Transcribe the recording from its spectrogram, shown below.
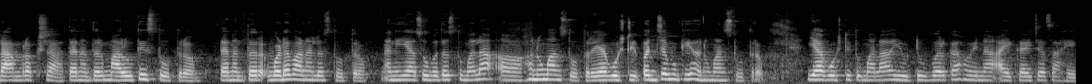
रामरक्षा त्यानंतर मारुती स्तोत्र त्यानंतर वडवाणालं स्तोत्र आणि यासोबतच तुम्हाला हनुमान स्तोत्र या गोष्टी पंचमुखी हनुमान स्तोत्र या गोष्टी तुम्हाला यूट्यूबवर का होईना ऐकायच्याच आहे.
